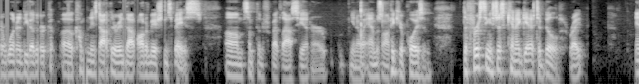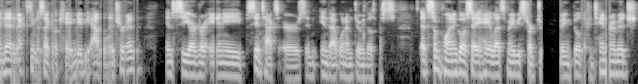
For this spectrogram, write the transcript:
or one of the other uh, companies out there in that automation space um, something from Atlassian or you know Amazon, pick your poison. The first thing is just can I get it to build, right? And then next thing is like, okay, maybe add a linter in and see are there any syntax errors in, in that when I'm doing those. At some point, and go say, hey, let's maybe start doing build a container image,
